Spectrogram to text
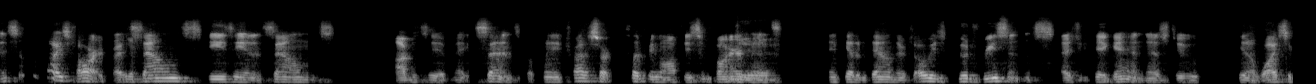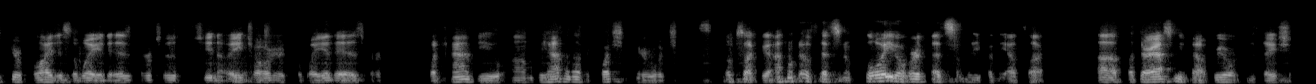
and simplify is hard, right? Yeah. It sounds easy and it sounds, obviously it makes sense, but when you try to start clipping off these environments and get them down, there's always good reasons as you dig in as to, you know, why Secure Flight is the way it is versus, you know, HR is the way it is or what have you. Um, we have another question here, which looks like, I don't know if that's an employee or if that's somebody from the outside. Uh, but they're asking about reorganization.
